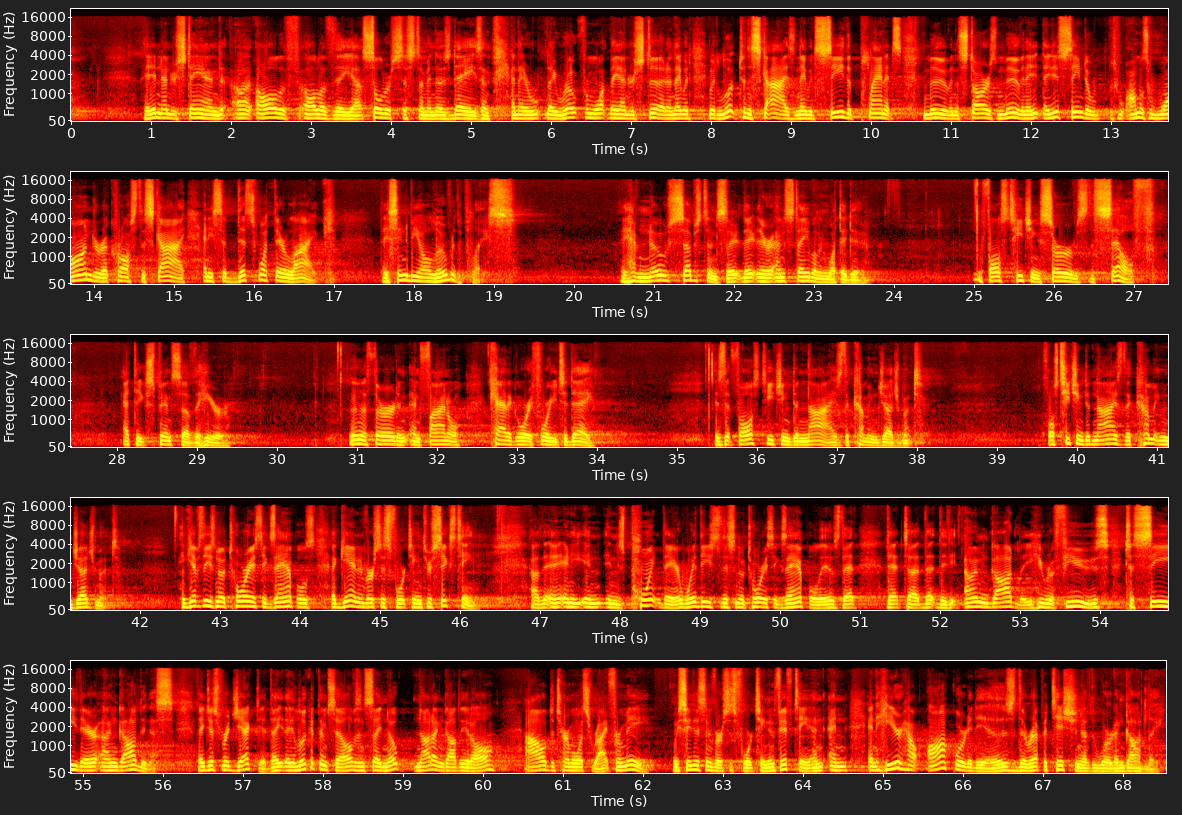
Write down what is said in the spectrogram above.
They didn't understand uh, all, of, all of the uh, solar system in those days, and, and they, they wrote from what they understood. And they would, would look to the skies and they would see the planets move and the stars move, and they, they just seemed to almost wander across the sky. And he said, That's what they're like. They seem to be all over the place. They have no substance, they're, they're unstable in what they do. False teaching serves the self at the expense of the hearer. And then the third and, and final category for you today is that false teaching denies the coming judgment. False teaching denies the coming judgment. He gives these notorious examples again in verses 14 through 16. Uh, and, he, in, in, his point there with these, this notorious example is that, that, uh, that the ungodly, he refuse to see their ungodliness. They just reject it. They, they look at themselves and say, nope, not ungodly at all. I'll determine what's right for me. We see this in verses 14 and 15. And, and, and hear how awkward it is, the repetition of the word ungodly.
